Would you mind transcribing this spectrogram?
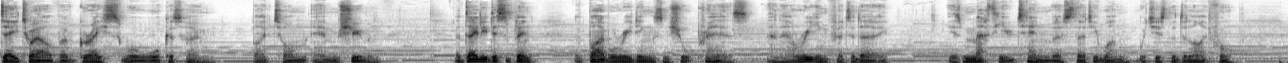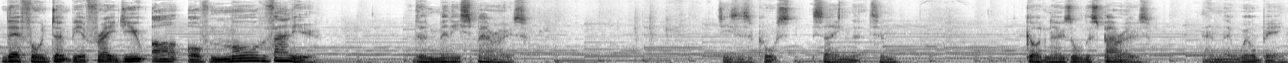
Day 12 of Grace Will Walk Us Home by Tom M. Schumann. A daily discipline of Bible readings and short prayers. And our reading for today is Matthew 10, verse 31, which is the delightful. Therefore, don't be afraid. You are of more value than many sparrows. Jesus, of course, saying that um, God knows all the sparrows and their well being.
